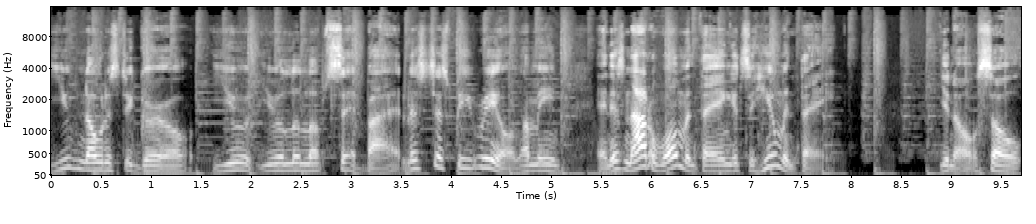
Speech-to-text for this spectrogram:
you've noticed a girl, you're you're a little upset by it. Let's just be real. I mean, and it's not a woman thing, it's a human thing. You know, so,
